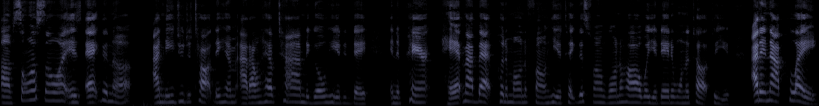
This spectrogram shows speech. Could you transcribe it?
Um, so and so is acting up. I need you to talk to him. I don't have time to go here today. And the parent had my back, put him on the phone. He'll take this phone, go in the hallway. Your daddy want to talk to you. I did not play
